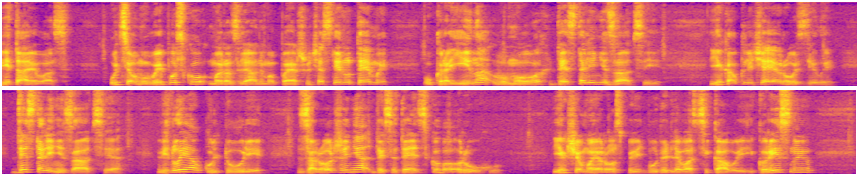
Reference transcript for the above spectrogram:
Вітаю вас! У цьому випуску ми розглянемо першу частину теми Україна в умовах десталінізації, яка включає розділи Десталінізація, відлига в культурі, зародження дисидентського руху. Якщо моя розповідь буде для вас цікавою і корисною,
